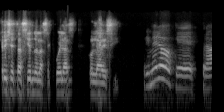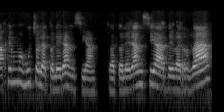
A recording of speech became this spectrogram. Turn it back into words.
que hoy se está haciendo en las escuelas con la ESI? Primero que trabajemos mucho la tolerancia, la tolerancia de verdad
